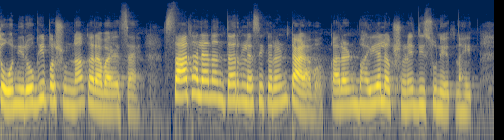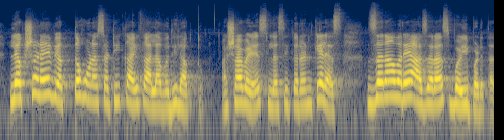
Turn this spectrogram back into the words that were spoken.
तो निरोगी पशूंना करावायचा आहे. साथ आल्यानंतर लसीकरण टाळावं कारण बाह्य लक्षणे दिसून येत नाहीत. लक्षणे व्यक्त होण्यासाठी काही कालावधी लागतो. अशा वेळेस लसीकरण केल्यास जनावरे आजारास बळी पडतात.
